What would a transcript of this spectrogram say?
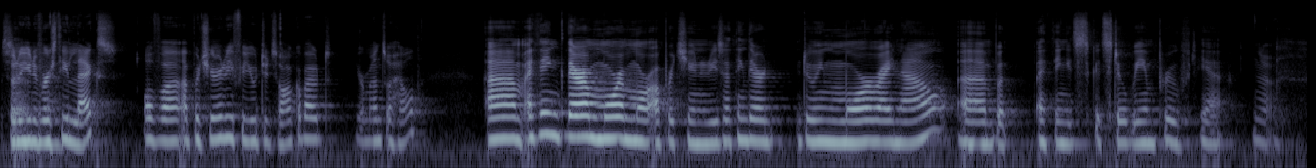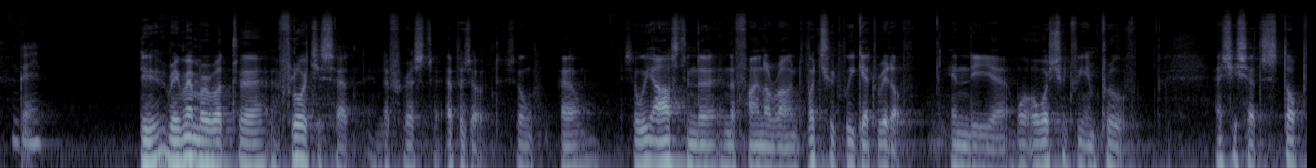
So the university lacks of uh, opportunity for you to talk about your mental health. Um, I think there are more and more opportunities. I think they're doing more right now, uh, but I think it could still be improved. Yeah. Yeah. Okay. Do you remember what uh, Floortje said in the first episode? So, um, so we asked in the in the final round, what should we get rid of in the, uh, or or what should we improve? And she said, stop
